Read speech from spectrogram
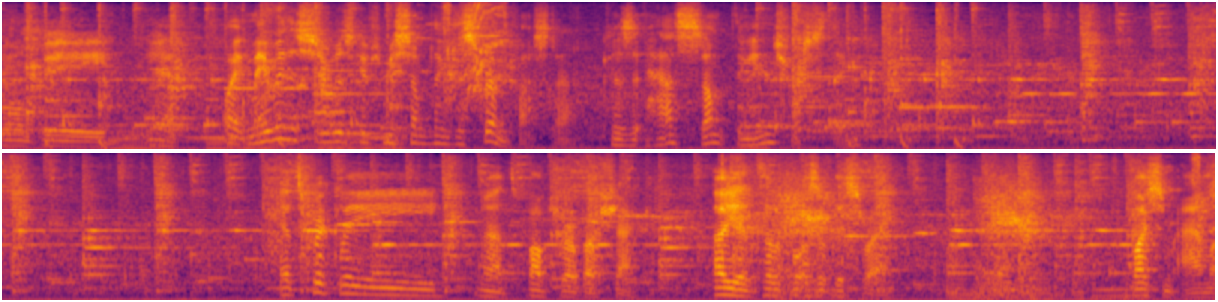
will be, yeah. Wait, maybe the sewers gives me something to swim faster, because it has something interesting. Let's quickly, no, it's Bob's Robot Shack. Oh yeah, the teleport's up this way. Buy some ammo,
